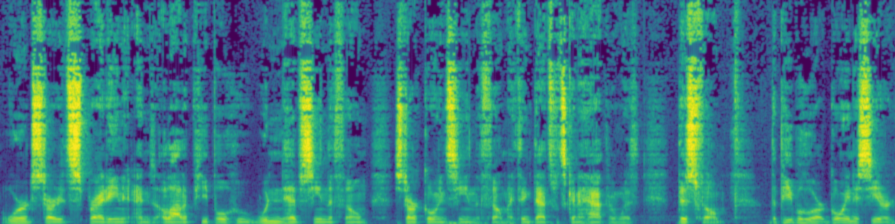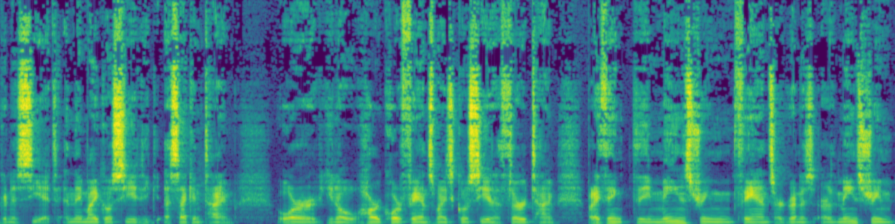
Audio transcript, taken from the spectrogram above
Word started spreading, and a lot of people who wouldn't have seen the film start going seeing the film. I think that's what's going to happen with this film. The people who are going to see it are going to see it, and they might go see it a second time, or you know, hardcore fans might go see it a third time. But I think the mainstream fans are going to, or the mainstream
